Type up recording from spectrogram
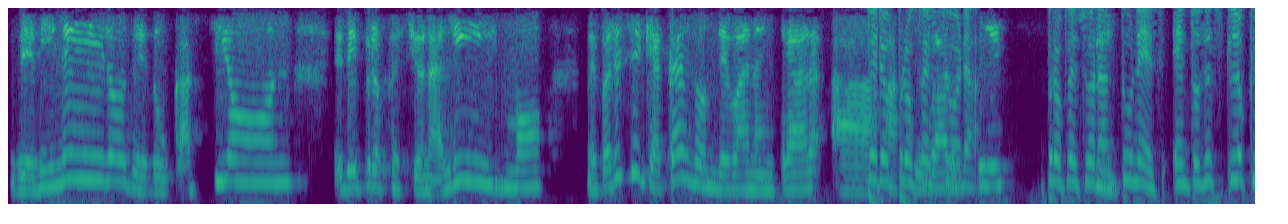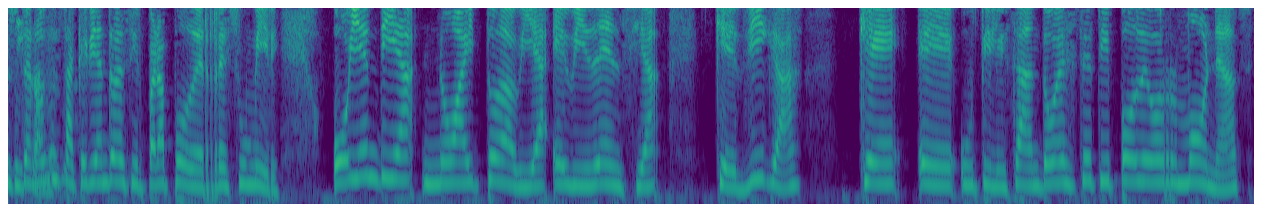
de dinero, de educación, de profesionalismo. Me parece que acá es donde van a entrar a. Pero a profesora, jugarse. profesora Sí. Antunés, entonces lo que usted Sí, nos está queriendo decir para poder resumir, hoy en día no hay todavía evidencia que diga que eh, utilizando este tipo de hormonas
